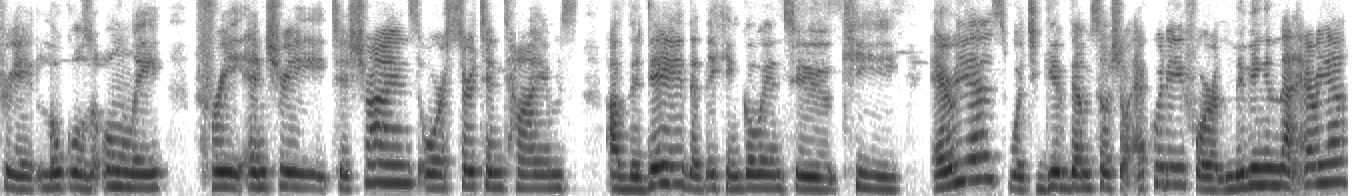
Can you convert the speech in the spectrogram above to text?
create locals only free entry to shrines or certain times of the day that they can go into key areas which give them social equity for living in that area.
